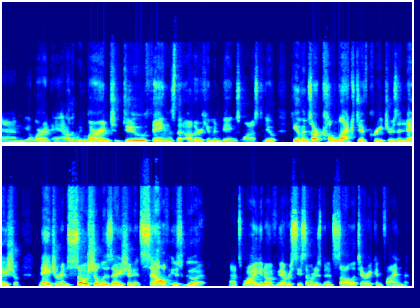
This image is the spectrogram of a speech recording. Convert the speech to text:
and you learn you know that we learn to do things that other human beings want us to do. Humans are collective creatures in nature. Nature and socialization itself is good. That's why, you know, if you ever see someone who's been in solitary confinement,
